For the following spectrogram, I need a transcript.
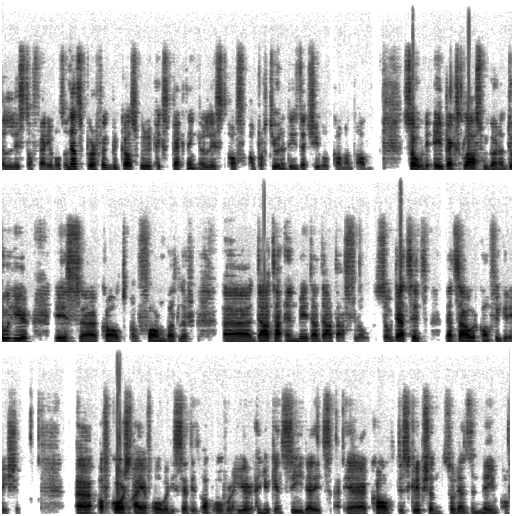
a list of variables. And that's perfect because we're expecting a list of opportunities that she will comment on. So the Apex class we're going to do here is uh, called form butler uh, data and metadata flow. So that's it. That's our configuration. Uh, of course, I have already set it up over here and you can see that it's uh, called description. So that's the name of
